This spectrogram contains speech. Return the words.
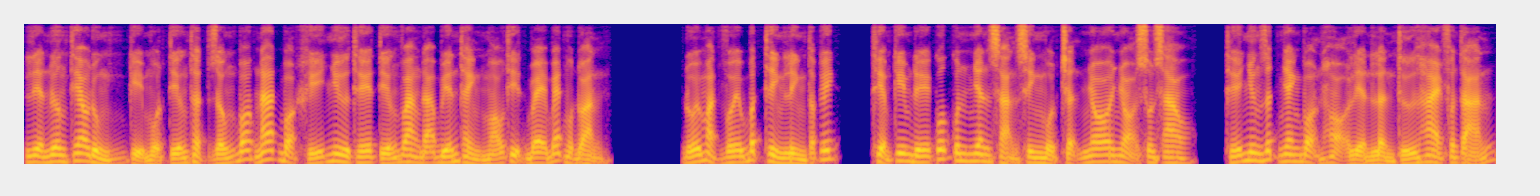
liền nương theo đùng kỵ một tiếng thật giống bóp nát bọt khí như thế tiếng vang đã biến thành máu thịt be bét một đoàn. Đối mặt với bất thình lình tập kích, thiểm kim đế quốc quân nhân sản sinh một trận nho nhỏ xôn xao, thế nhưng rất nhanh bọn họ liền lần thứ hai phân tán.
